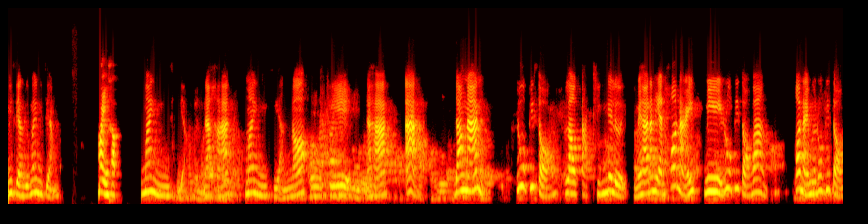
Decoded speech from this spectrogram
มีเสียงหรือไม่มีเสียง ไม่ครับ ไม่มีเสียงนะคะ ไม่มีเสียงเนาะโอเคนะคะอะดังนั้นรูปที่สองเราตัดทิ้งได้เลยเห็นไหมคะนักเรียนข้อไหนมีรูปที่สองบ้าง ข้อไหนมือรูปที่สอง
